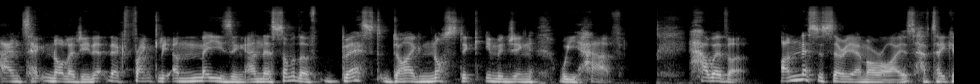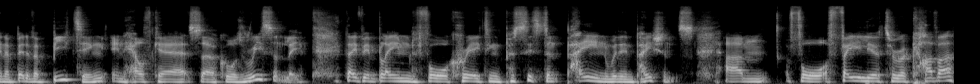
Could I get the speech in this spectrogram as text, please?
and technology. They're, they're frankly amazing and they're some of the best diagnostic imaging we have. However Unnecessary MRIs have taken a bit of a beating in healthcare circles recently. They've been blamed for creating persistent pain within patients, um, for failure to recover,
